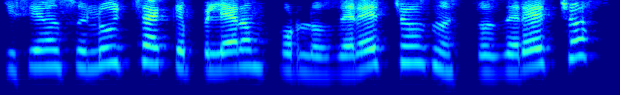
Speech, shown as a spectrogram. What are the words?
que hicieron su lucha, que pelearon por los derechos, nuestros derechos,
